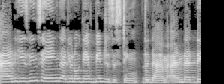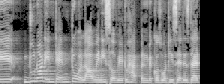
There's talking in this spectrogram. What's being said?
And he's been saying that, you know, they've been resisting the dam and that they do not intend to allow any survey to happen because what he said is that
